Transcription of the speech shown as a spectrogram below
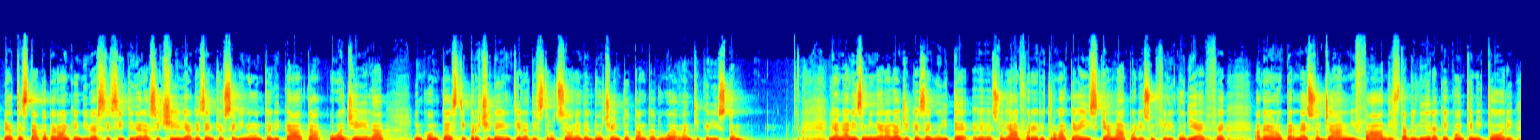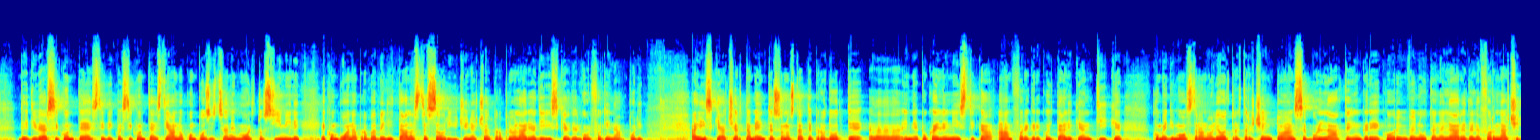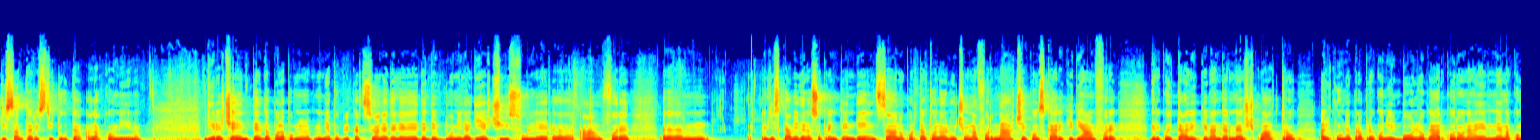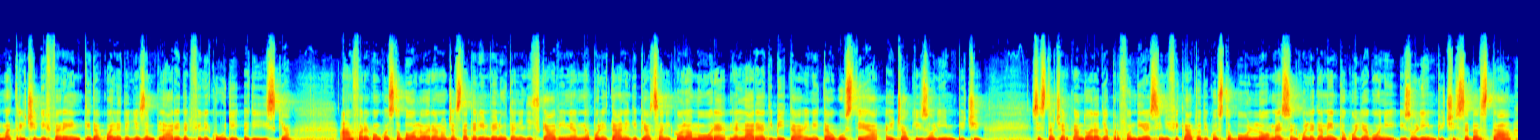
È attestato però anche in diversi siti della Sicilia, ad esempio Selinunte Licata o a Gela, in contesti precedenti la distruzione del 282 a.C. Le analisi mineralogiche eseguite eh, sulle anfore ritrovate a Ischia, Napoli e sul filicu di F avevano permesso già anni fa di stabilire che i contenitori dei diversi contesti, di questi contesti, hanno composizioni molto simili e con buona probabilità la stessa origine, cioè proprio l'area di Ischia e del Golfo di Napoli. A Ischia certamente sono state prodotte eh, in epoca ellenistica anfore greco-italiche antiche, come dimostrano le oltre 300 anse bollate in greco rinvenute nelle aree delle fornaci di Santa Restituta all'Acquameno. Di recente, dopo la, la mia pubblicazione delle, del 2010 sulle eh, anfore, ehm, gli scavi della soprintendenza hanno portato alla luce una fornace con scarichi di anfore greco-italiche Van der Merch 4, alcune proprio con il bollo Gar Corona M, ma con matrici differenti da quelle degli esemplari del Filicudi e di Ischia. Anfore con questo bollo erano già state rinvenute negli scavi napoletani di Piazza Nicola Amore, nell'area adibita in età augustea ai giochi isolimpici. Si sta cercando ora di approfondire il significato di questo bollo messo in collegamento con gli agoni isolimpici Sebastà,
